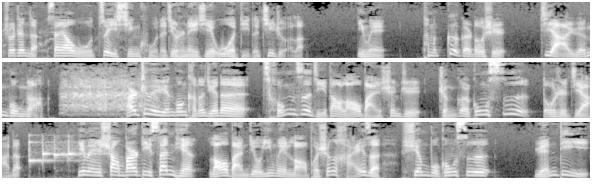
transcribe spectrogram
说真的，三幺五最辛苦的就是那些卧底的记者了，因为他们个个都是。假员工啊，而这位员工可能觉得从自己到老板，甚至整个公司都是假的，因为上班第三天，老板就因为老婆生孩子，宣布公司原地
